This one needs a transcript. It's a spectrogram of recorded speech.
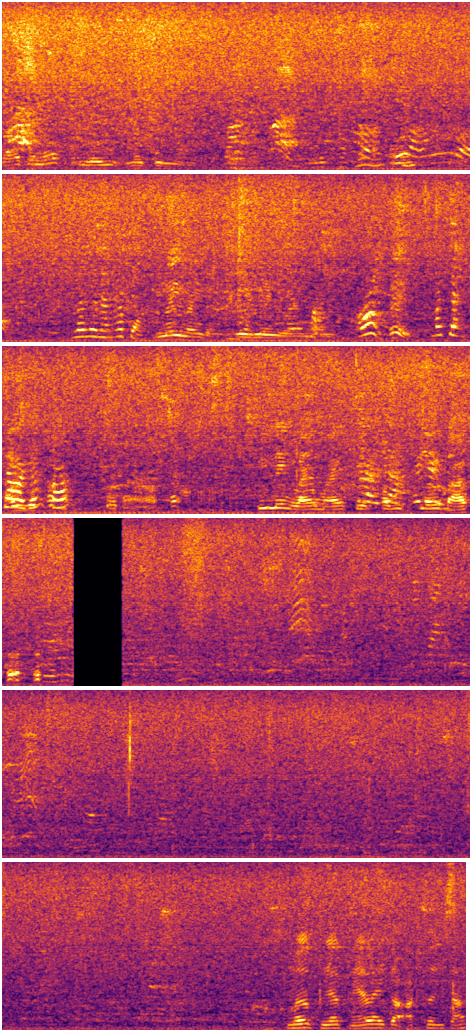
lại cho nó lôi lôi cùn lên lên nắng áp chặt. Lên nắng được lên lên lên ôi mà chặt trời rất tốt khi lên lại mày thì không chơi bà. Mơ phía phía lấy cho ọt khơi sao?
